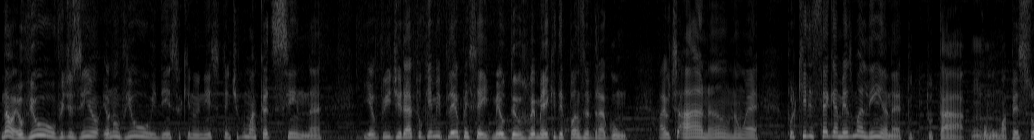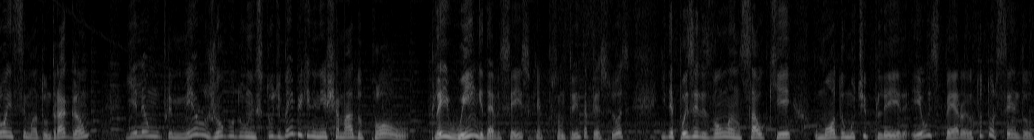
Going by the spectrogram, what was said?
Não, eu vi o videozinho, eu não vi o início, que no início tem tipo uma cutscene, né? E eu vi direto o gameplay, eu pensei, meu Deus, remake de Panzer Dragoon. Aí eu disse, ah, não, não é. Porque ele segue a mesma linha, né? Tu, tu tá Uhum. como uma pessoa em cima de um dragão, e ele é um primeiro jogo de um estúdio bem pequenininho chamado Pro, Playwing, deve ser isso, que são 30 pessoas, e depois eles vão lançar o que? O modo multiplayer. Eu espero, eu tô torcendo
